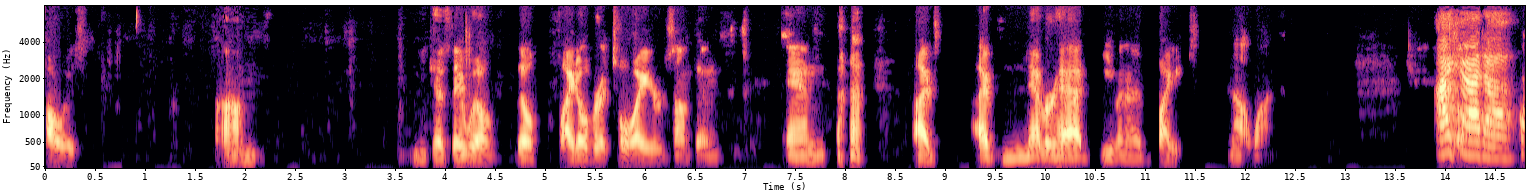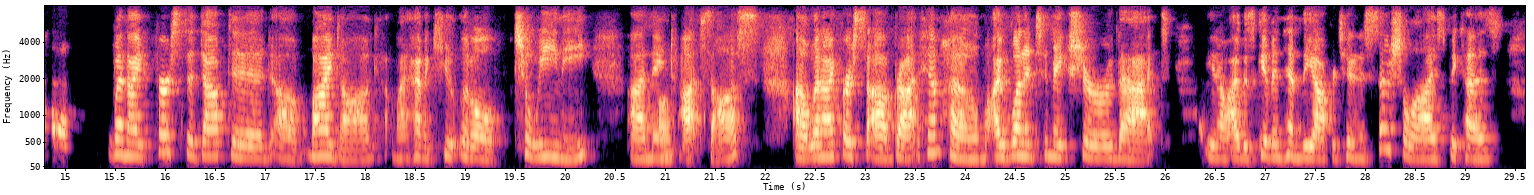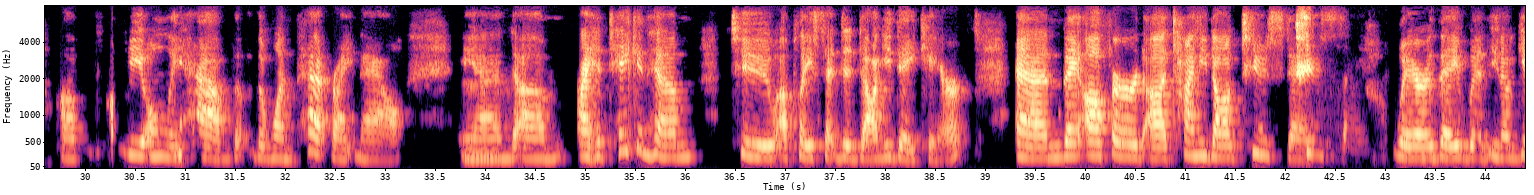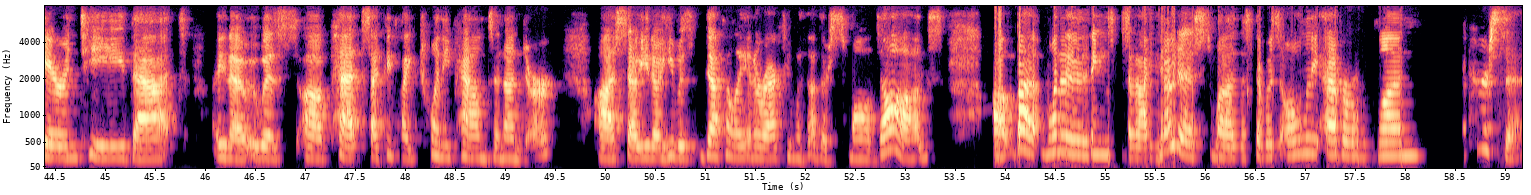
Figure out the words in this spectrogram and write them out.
always. Um, because they will they'll fight over a toy or something. And i've i've never had even a bite not one. I had a when I first adopted uh, my dog, I have a cute little Chiweenie uh, named. Hot Sauce. Uh, when I first uh, brought him home, I wanted to make sure that you know I was giving him the opportunity to socialize because uh, we only have the, the one pet right now. Mhm. And um, I had taken him to a place that did doggy daycare, and they offered uh, Tiny Dog Tuesdays, where they would, you know, guarantee that, you know, it was uh, pets, I think like 20 pounds and under. Uh, so, you know, he was definitely interacting with other small dogs. Uh, but one of the things that I noticed was there was only ever one person.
